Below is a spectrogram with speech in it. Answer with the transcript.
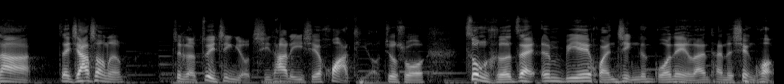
那再加上呢，这个最近有其他的一些话题哦，就是说综合在 NBA 环境跟国内篮坛的现况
